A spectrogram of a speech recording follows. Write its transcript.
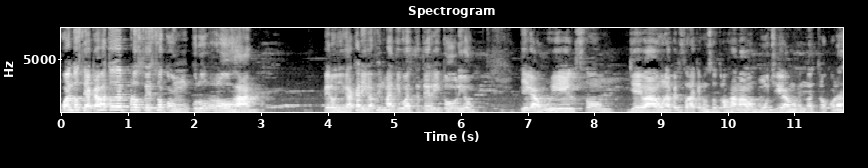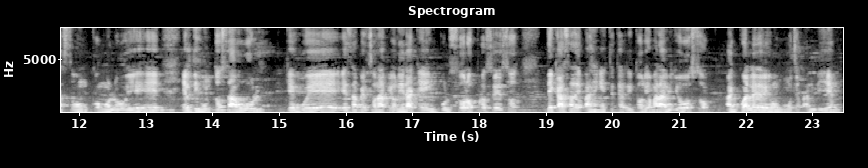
Cuando se acaba todo el proceso con Cruz Roja, pero llega Caribe Afirmativo a este territorio, llega Wilson, lleva una persona que nosotros amamos mucho y llevamos en nuestro corazón, como lo es el disjunto Saúl, que fue esa persona pionera que impulsó los procesos de Casa de Paz en este territorio maravilloso al cual le debemos mucho también.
